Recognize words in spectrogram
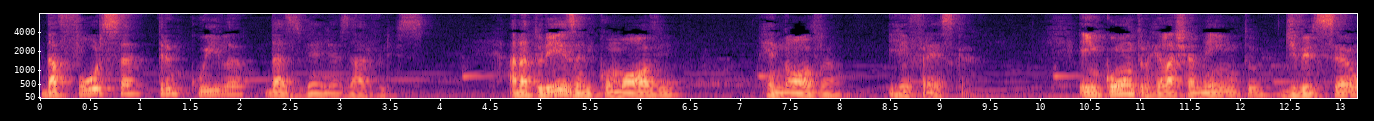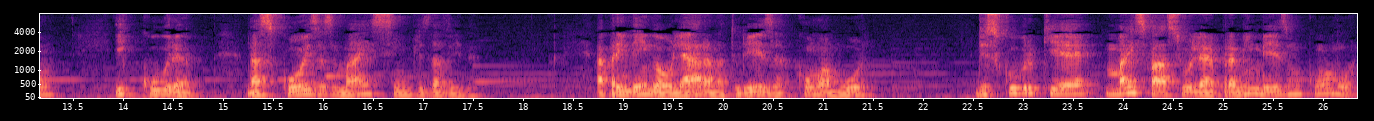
da força tranquila das velhas árvores. A natureza me comove, renova e refresca. Encontro relaxamento, diversão e cura nas coisas mais simples da vida. Aprendendo a olhar a natureza com amor, descubro que é mais fácil olhar para mim mesmo com amor.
